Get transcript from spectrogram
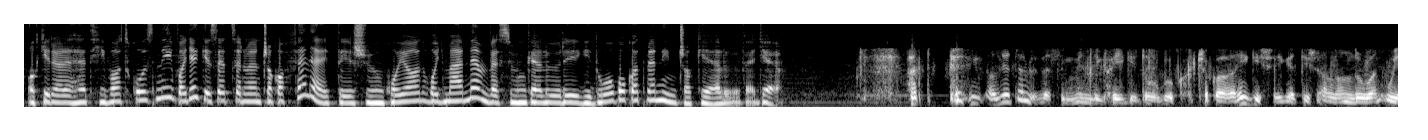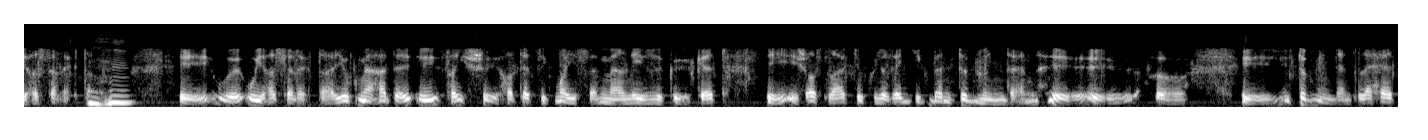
akire lehet hivatkozni, vagy egész egyszerűen csak a felejtésünk olyan, hogy már nem veszünk elő régi dolgokat, mert nincs, aki elővegye. Hát azért előveszünk mindig régi dolgokat, csak a régiséget is állandóan újra szelektáljuk. Uh-huh. Újra szelektáljuk, mert hát friss, ha tetszik, mai szemmel nézzük őket, és azt látjuk, hogy az egyikben több minden, több mindent lehet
